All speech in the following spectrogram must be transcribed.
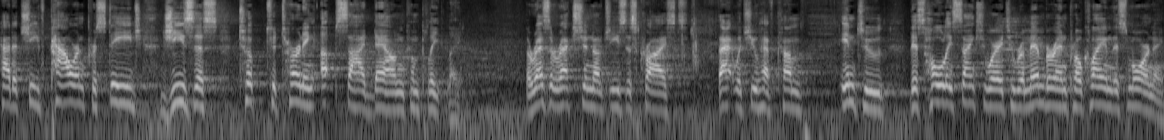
had achieved power and prestige, Jesus took to turning upside down completely. The resurrection of Jesus Christ, that which you have come into this holy sanctuary to remember and proclaim this morning,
